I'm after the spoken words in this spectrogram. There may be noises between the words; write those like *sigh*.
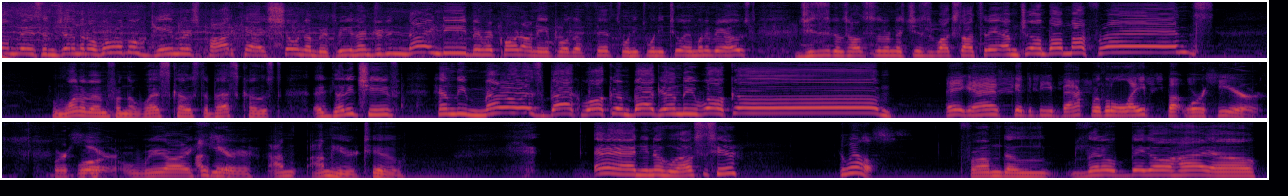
Welcome, ladies and gentlemen, to Horrible Gamers Podcast, show number 390, been recorded on April the 5th, 2022. I'm one of your hosts, Jesus Gonzalez, known as Jesus Walks Out. Today, I'm joined by my friends. One of them from the West Coast, the Best Coast, a Gunny Chief, Henley Merrill is back. Welcome back, Henley. Welcome. Hey guys, good to be back. We're a little late, but we're here. We're here. Well, we are I'm here. here. I'm I'm here too. And you know who else is here? Who else? From the little big Ohio.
